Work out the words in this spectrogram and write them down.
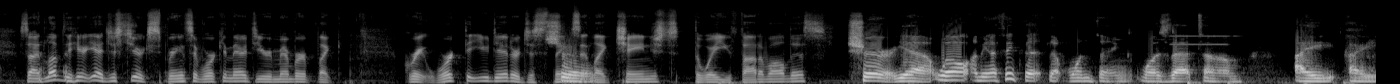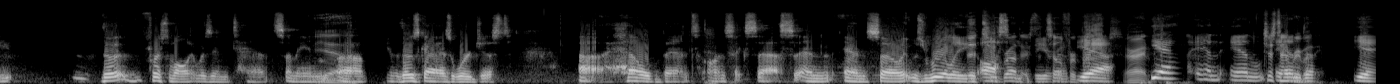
So I'd love to hear, yeah, just your experience of working there. Do you remember like great work that you did, or just things Sure. that like changed the way you thought of all this? Sure. Yeah. Well, I mean, I think that that one thing was that um, I I the first of all, it was intense. I mean, Yeah. uh, you know, those guys were just uh, hell bent on success, and and so it was really The two awesome brothers, the Tilford around. Yeah. All right. Yeah, and and Just and, uh, everybody. yeah,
